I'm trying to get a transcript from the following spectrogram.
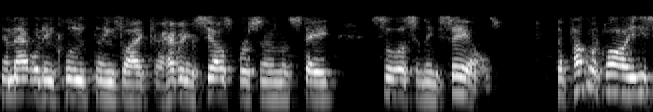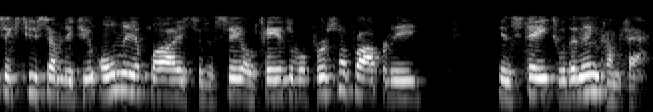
And that would include things like having a salesperson in the state soliciting sales. The Public Law 86272 only applies to the sale of tangible personal property in states with an income tax.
